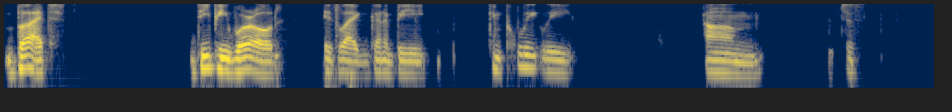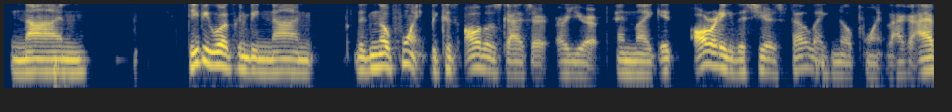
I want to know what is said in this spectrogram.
But DP World is like gonna be completely um just non DP World's gonna be non there's no point because all those guys are, are Europe and like it already this year has felt like no point. Like I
